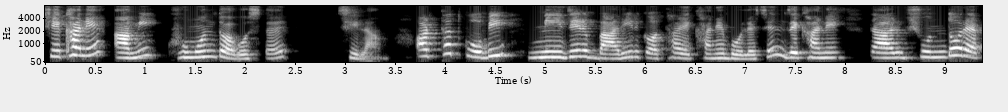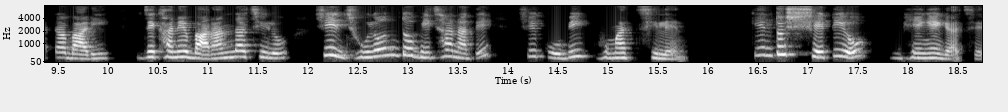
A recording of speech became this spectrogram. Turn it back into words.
সেখানে আমি ঘুমন্ত অবস্থায় ছিলাম। অর্থাৎ কবি নিজের বাড়ির কথা এখানে বলেছেন, যেখানে তার সুন্দর একটা বাড়ি, যেখানে বারান্দা ছিল, সেই ঝুলন্ত বিছানাতে সে কবি ঘুমাচ্ছিলেন। কিন্তু সেটিও ভেঙে গেছে।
